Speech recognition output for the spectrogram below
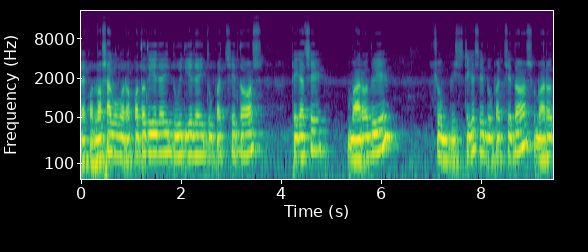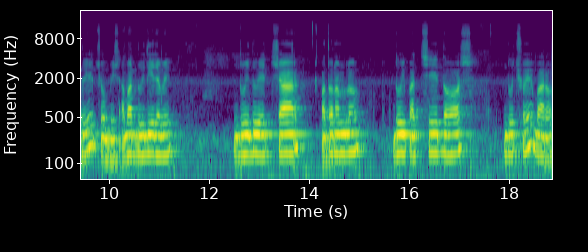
দেখো লসাগু করো, কত দিয়ে যাই? দুই দিয়ে যাই, দু পাচ্ছে দশ ঠিক আছে? বারো দুয়ে চব্বিশ, ঠিক আছে? দু পাচ্ছে দশ, বারো দুয়ে চব্বিশ, আবার দুই দিয়ে যাবে। দুই দুয়ে চার, কত নামলো? দুই পাচ্ছে দশ, দু ছয়ে বারো,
